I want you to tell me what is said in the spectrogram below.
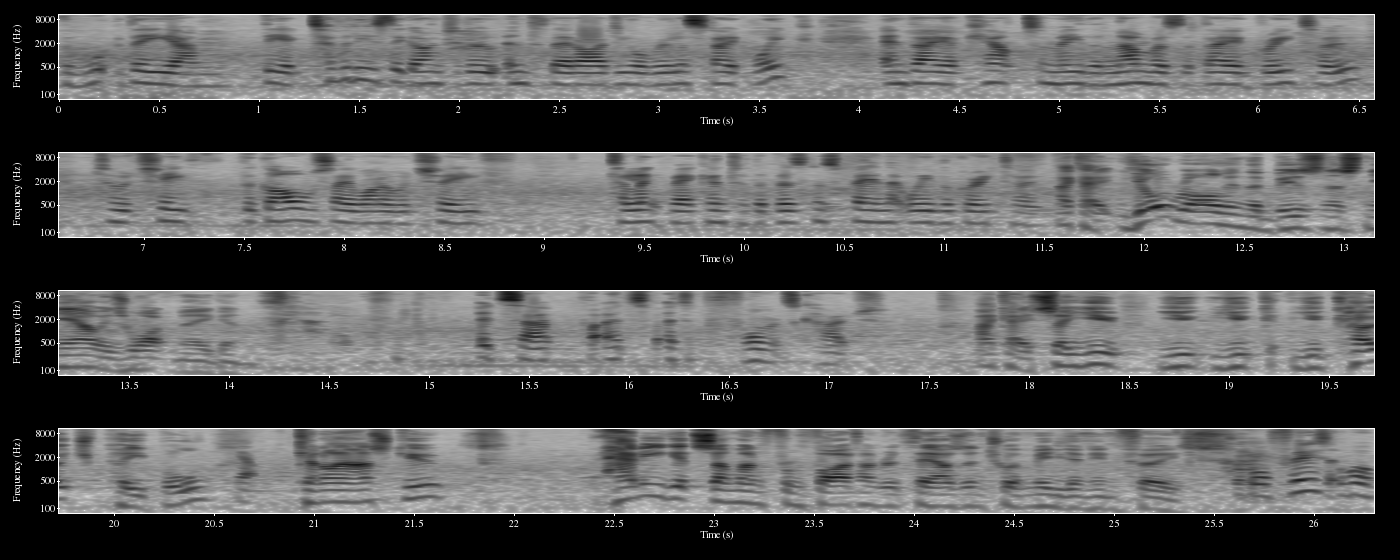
the, the, um, the activities they're going to do into that ideal real estate week and they account to me the numbers that they agree to to achieve the goals they want to achieve to link back into the business plan that we've agreed to. Okay, your role in the business now is what, Megan? It's a it's, it's a performance coach Okay, so you you you you coach people. Yep. Can I ask you, how do you get someone from five hundred thousand to a million in fees? Well, first, well,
